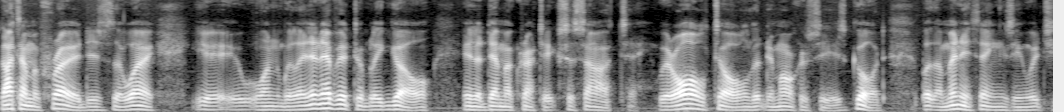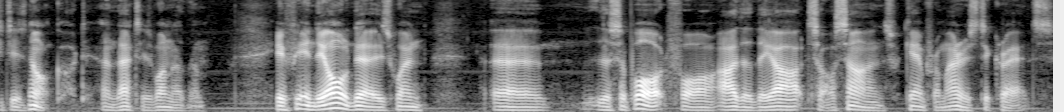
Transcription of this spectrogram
That, I'm afraid, is the way one will inevitably go in a democratic society. We're all told that democracy is good, but there are many things in which it is not good, and that is one of them. If in the old days when uh, the support for either the arts or science came from aristocrats,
